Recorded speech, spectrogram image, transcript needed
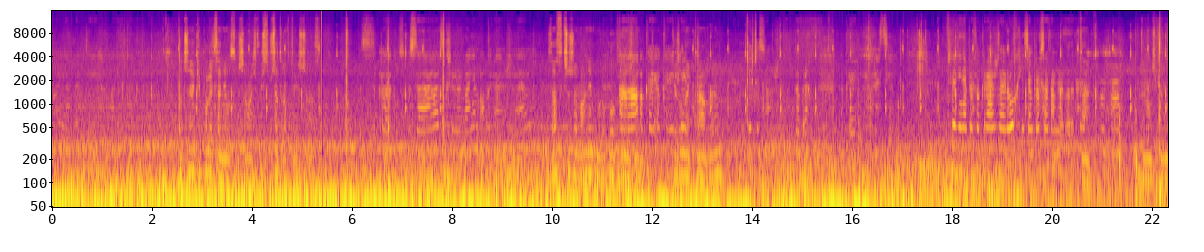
No ja będę jechała jak tak, tak. To czy jakie polecenia usłyszałaś? Weź przetraf to jeszcze raz. Z, e, za skrzyżowaniem okrężnym. Za skrzyżowaniem o ruchu A, okrężnym. okej, okej. Kierunek prawy. Czyli jeszcze zdążę. Dobra. Okej, racja. Czyli najpierw jedziemy prosto tam lewo dopiero. Tak. Mhm. Wyłącz kierunek.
